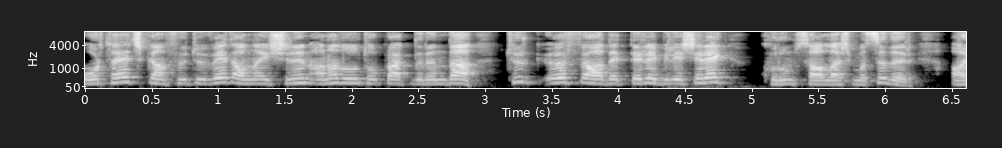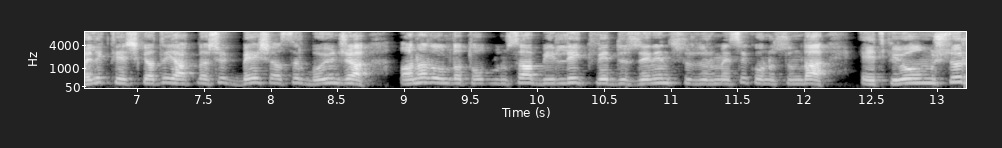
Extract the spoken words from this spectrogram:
ortaya çıkan fütüvvet anlayışının Anadolu topraklarında Türk örf ve adetleriyle birleşerek kurumsallaşmasıdır. Aylık teşkilatı yaklaşık 5 asır boyunca Anadolu'da toplumsal birlik ve düzenin sürdürmesi konusunda etkili olmuştur.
